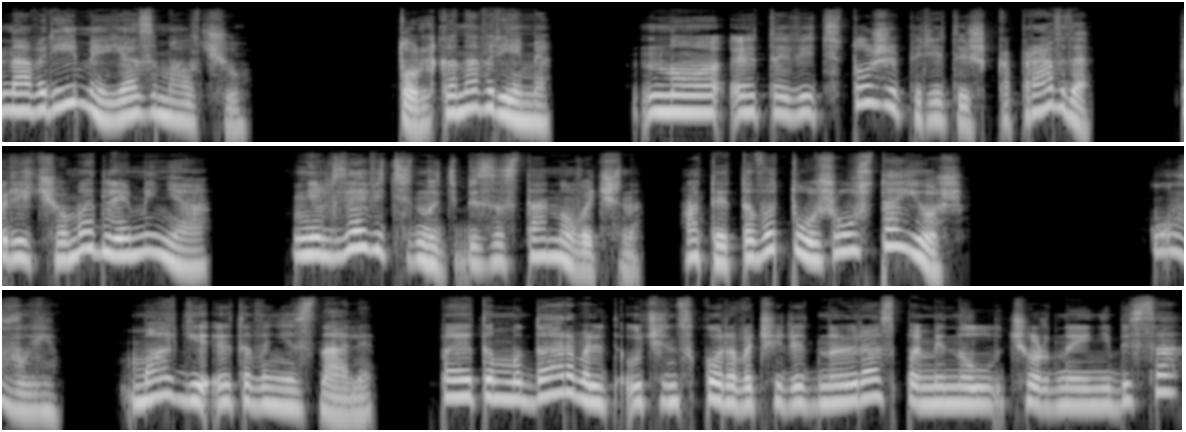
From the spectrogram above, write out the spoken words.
На время я замолчу. Только на время. Но это ведь тоже передышка, правда? Причем и для меня. Нельзя ведь тянуть безостановочно. От этого тоже устаешь. Увы, маги этого не знали. Поэтому Дарвальд очень скоро в очередной раз помянул черные небеса.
